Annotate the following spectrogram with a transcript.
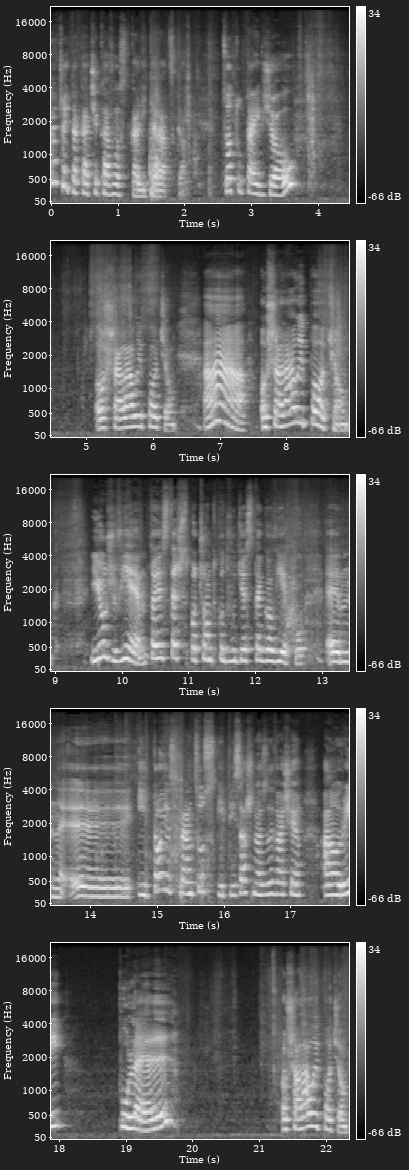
raczej taka ciekawostka literacka. Co tutaj wziął? Oszalały pociąg. A, oszalały pociąg. Już wiem, to jest też z początku XX wieku. Yy, I to jest francuski pisarz, nazywa się Henri Poulel. Oszalały pociąg.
